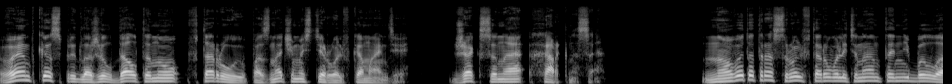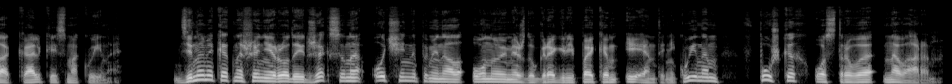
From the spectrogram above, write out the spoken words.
Венткас предложил Далтону вторую по значимости роль в команде — Джексона Харкнесса. Но в этот раз роль второго лейтенанта не была калькой с Маккуина. Динамика отношений Рода и Джексона очень напоминала оную между Грегори Пэком и Энтони Куином в пушках острова Наварон.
